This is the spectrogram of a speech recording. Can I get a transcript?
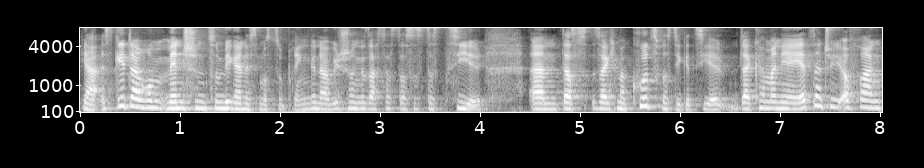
ja, es geht darum, Menschen zum Veganismus zu bringen. Genau, wie du schon gesagt hast, das ist das Ziel. Ähm, das, sage ich mal, kurzfristige Ziel. Da kann man ja jetzt natürlich auch fragen,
